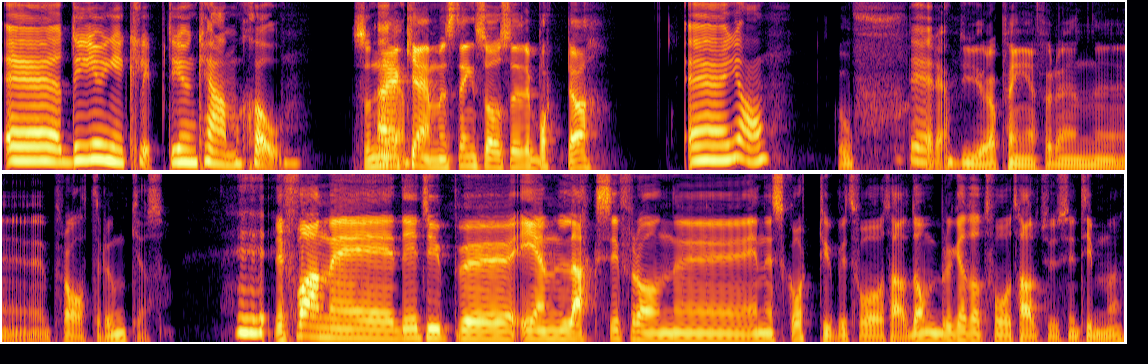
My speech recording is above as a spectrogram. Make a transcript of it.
Eh, det är ju inget klipp, det är ju en cam-show. Så Är när det? camen stängs av så är det borta? Eh, ja, Uff. det är det. dyra pengar för en eh, pratrunk alltså. Det är fan med, det är typ eh, en lax ifrån eh, en eskort typ i två och ett halvt. De brukar ta två och ett halvt tusen i timmen.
